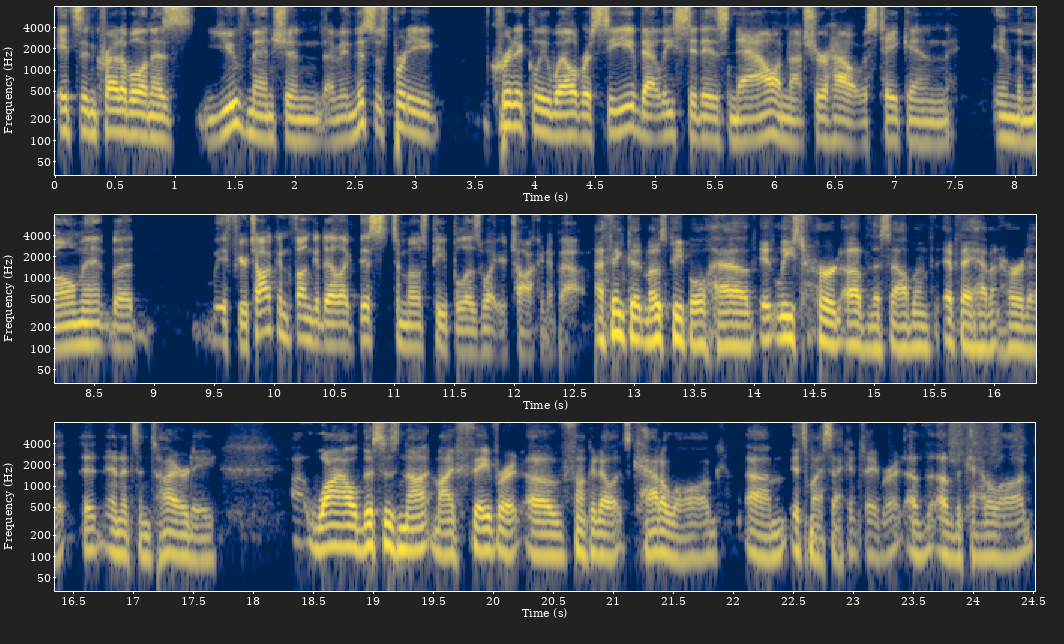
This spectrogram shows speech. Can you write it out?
It's incredible, and as you've mentioned, I mean, this was pretty critically well received. At least it is now. I'm not sure how it was taken in the moment, but if you're talking Funkadelic, this to most people is what you're talking about. I think that most people have at least heard of this album if they haven't heard it in its entirety while this is not my favorite of Funkadelic's catalog, um, it's my second favorite of the, of the catalog.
